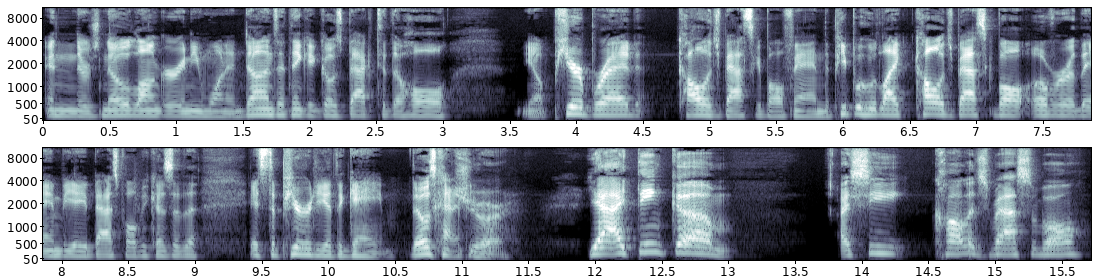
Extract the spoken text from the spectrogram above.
and there's no longer any one and dones, I think it goes back to the whole, you know, purebred college basketball fan. The people who like college basketball over the NBA basketball because of the it's the purity of the game. Those kind of people. sure. Yeah, I think um, I see college basketball.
